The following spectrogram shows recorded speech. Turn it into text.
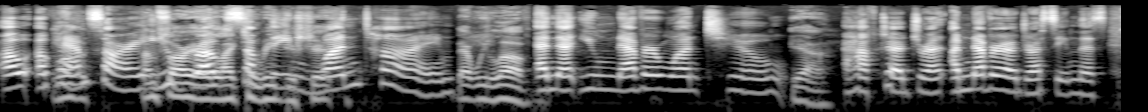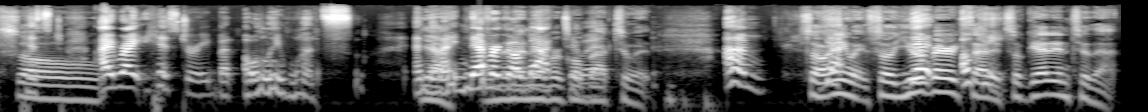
oh, okay, Well, I'm sorry. I'm you sorry, I wrote like to read something your shit. one time that we loved and that you never want to Yeah. have to address. I'm never addressing this. hist- So- I write history, but only once. And yeah then I never go I back never to go it. back to it Um, so yeah, anyway so you're that- very excited okay. so get into that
